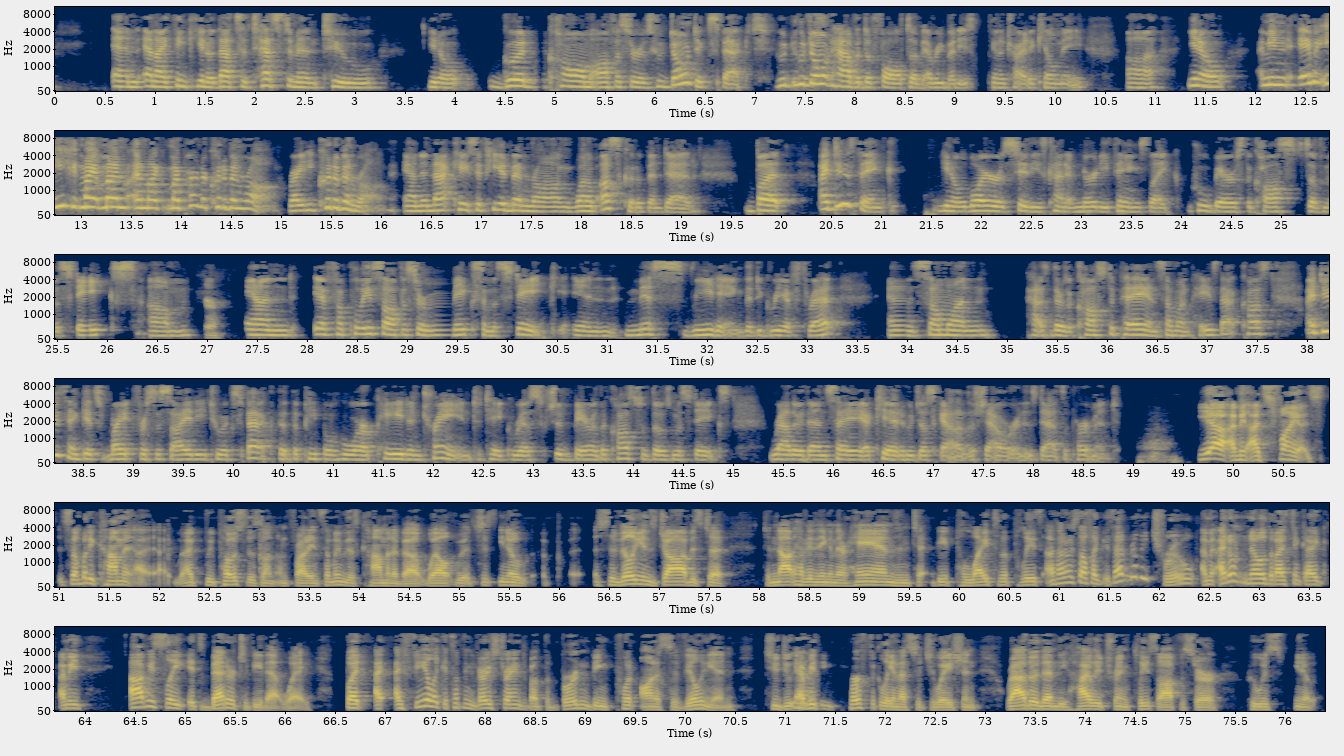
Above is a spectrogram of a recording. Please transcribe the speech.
and and I think you know that's a testament to you know good calm officers who don't expect who who don't have a default of everybody's going to try to kill me. Uh, you know, I mean, he my my my my partner could have been wrong, right? He could have been wrong, and in that case, if he had been wrong, one of us could have been dead. But I do think you know lawyers say these kind of nerdy things like who bears the costs of mistakes. Um, sure. And if a police officer makes a mistake in misreading the degree of threat and someone has, there's a cost to pay and someone pays that cost, I do think it's right for society to expect that the people who are paid and trained to take risks should bear the cost of those mistakes rather than say a kid who just got out of the shower in his dad's apartment. Yeah, I mean, it's funny. Somebody comment, I, I, we posted this on, on Friday and somebody made this comment about, well, it's just, you know, a civilian's job is to, to not have anything in their hands and to be polite to the police. I thought to myself, like, is that really true? I mean, I don't know that I think I, I mean, obviously it's better to be that way, but I, I feel like it's something very strange about the burden being put on a civilian to do yeah. everything perfectly in that situation rather than the highly trained police officer who is, you know,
